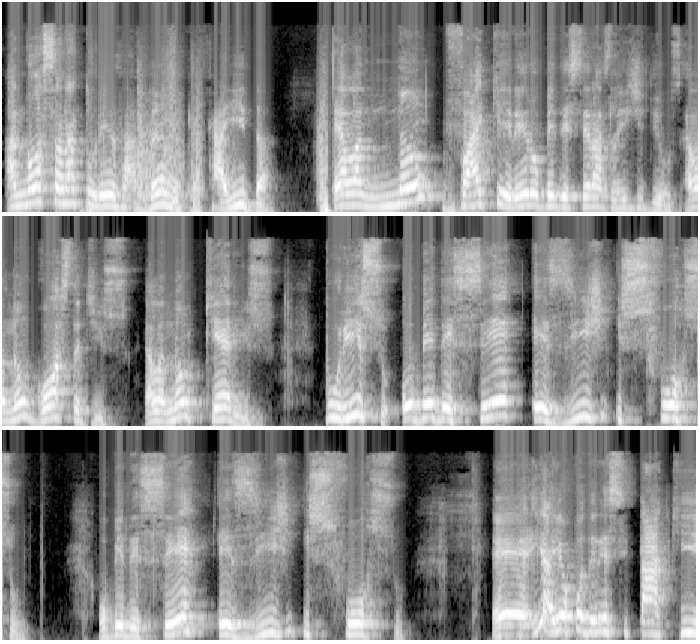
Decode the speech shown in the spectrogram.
A nossa natureza adâmica, caída, ela não vai querer obedecer às leis de Deus. Ela não gosta disso. Ela não quer isso. Por isso, obedecer exige esforço. Obedecer exige esforço. É, e aí eu poderia citar aqui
